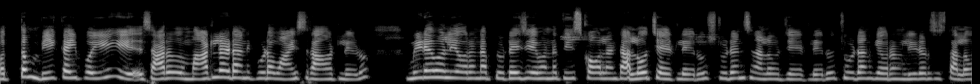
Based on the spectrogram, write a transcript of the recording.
మొత్తం వీక్ అయిపోయి సార్ మాట్లాడడానికి కూడా వాయిస్ రావట్లేడు. మీడియా వాళ్ళు ఎవరైనా ఫుటేజ్ ఏమన్నా తీసుకోవాలంటే అలో చేయట్లేరు. స్టూడెంట్స్ని అలో చేయట్లేరు. చూడడానికి ఎవరైనా లీడర్స్ వస్తే అలో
